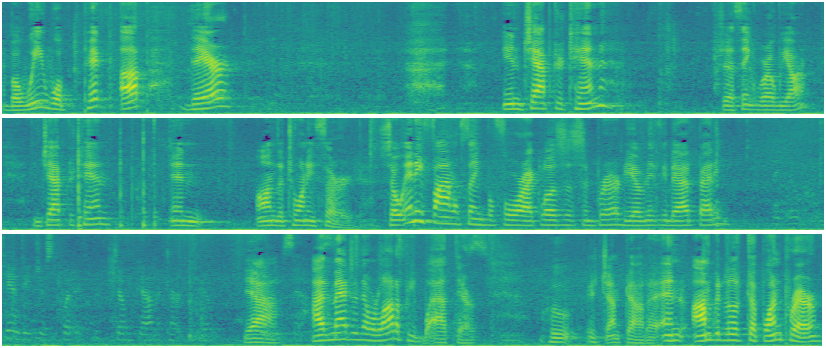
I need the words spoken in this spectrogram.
But we will pick up there in chapter 10. Should I think where we are? In chapter 10 and on the 23rd. So, any final thing before I close this in prayer? Do you have anything to add, Patty? I don't, oh, Candy just put it, jumped out at her too. Yeah. I imagine there were a lot of people out there who it jumped out at. And I'm going to lift up one prayer.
